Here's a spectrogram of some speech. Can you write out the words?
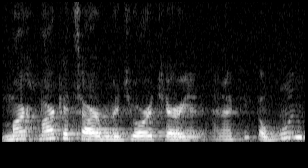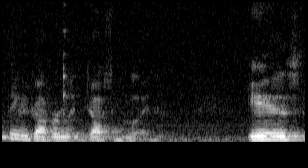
mar- markets are majoritarian, and I think the one thing government does good is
